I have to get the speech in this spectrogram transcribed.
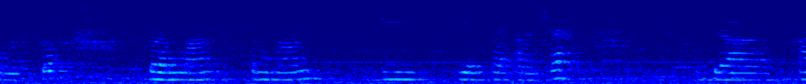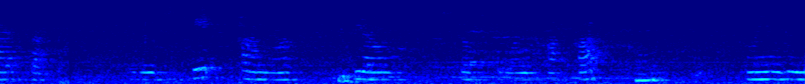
untuk teman-teman di YP Aceh Jakarta Rizky anak yang sesuai kakak menjual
